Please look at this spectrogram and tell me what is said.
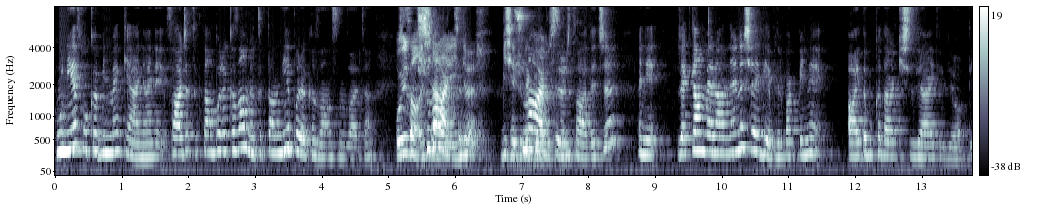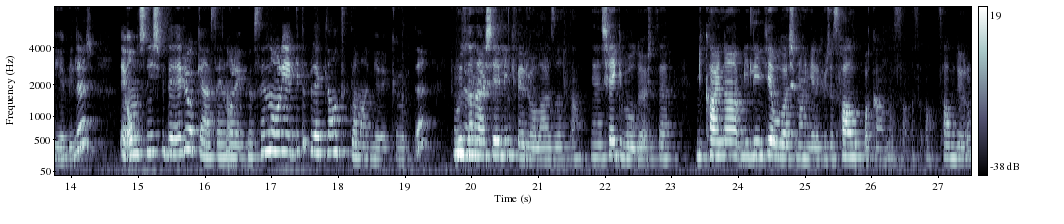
huniye sokabilmek yani. Hani sadece tıktan para kazanmıyor. Tıktan niye para kazansın zaten? o yüzden Sa- şunu aşağıya artırır. inip bir şekilde Şunu görürsün. artırır sadece. Hani reklam verenlerine şey diyebilir. Bak beni ayda bu kadar kişi ziyaret ediyor diyebilir. E, onun için hiçbir değeri yok yani senin oraya gitmen. Senin oraya gidip reklama tıklaman gerekiyor bir de. O yüzden her şeye link veriyorlar zaten. Yani şey gibi oluyor işte bir kaynağa bir linke ulaşman gerekiyor. İşte Sağlık Bakanlığı sa- sa- sallıyorum.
